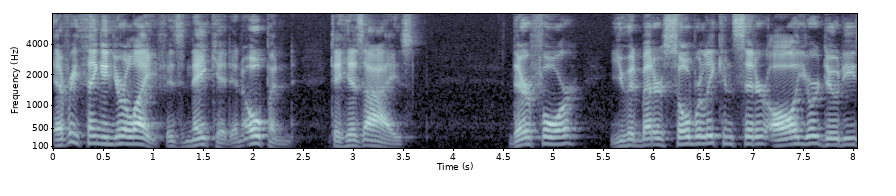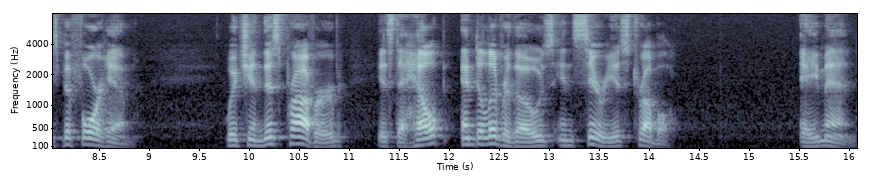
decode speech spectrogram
Everything in your life is naked and opened to His eyes. Therefore, you had better soberly consider all your duties before Him, which in this proverb is to help and deliver those in serious trouble. Amen.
